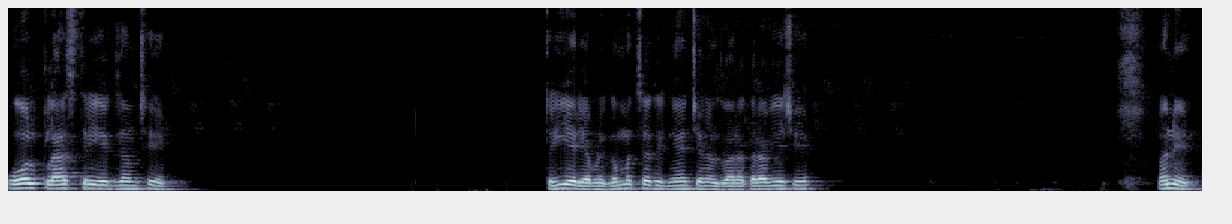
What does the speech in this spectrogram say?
ઓલ ક્લાસ થ્રી એક્ઝામ છે. તૈયારી આપણે ગમત સાથે જ્ઞાન ચેનલ દ્વારા કરાવીએ છીએ. અને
